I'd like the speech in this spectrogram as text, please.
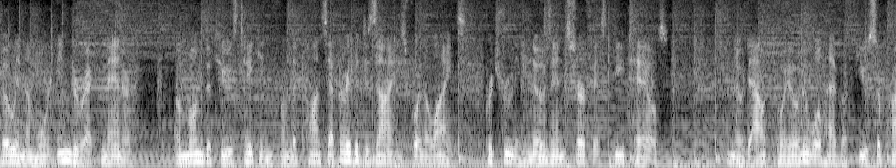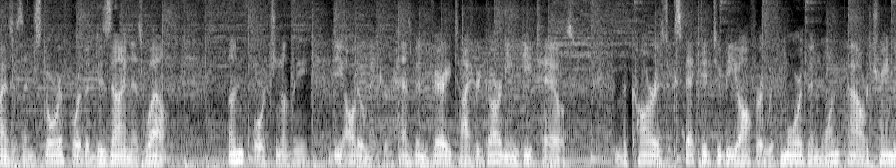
though in a more indirect manner. Among the cues taken from the concept are the designs for the lights, protruding nose and surface details. No doubt Toyota will have a few surprises in store for the design as well. Unfortunately, the automaker has been very tight regarding details. The car is expected to be offered with more than one powertrain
